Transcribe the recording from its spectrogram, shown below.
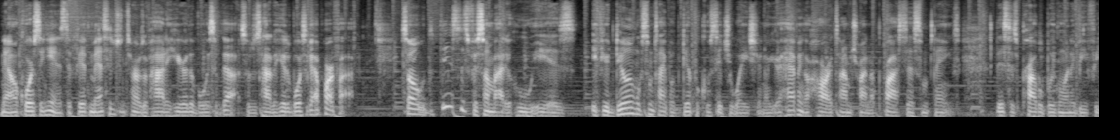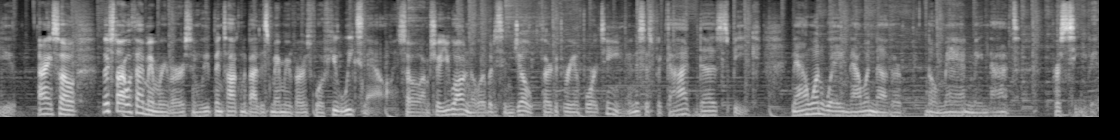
Now, of course, again, it's the fifth message in terms of how to hear the voice of God. So, just how to hear the voice of God, part five. So, this is for somebody who is if you're dealing with some type of difficult situation or you're having a hard time trying to process some things, this is probably going to be for you. All right, so let's start with our memory verse. And we've been talking about this memory verse for a few weeks now. So I'm sure you all know it, but it's in Job 33 and 14. And this is For God does speak, now one way, now another, though man may not perceive it.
